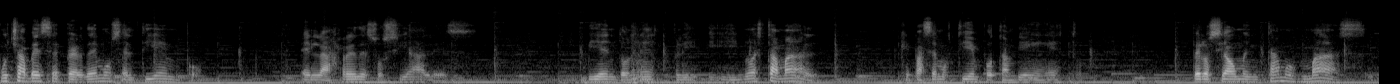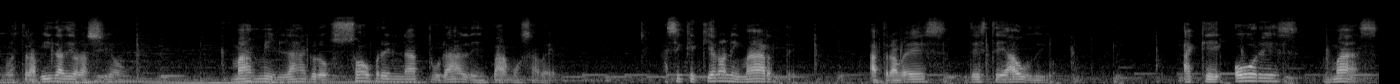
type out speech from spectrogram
Muchas veces perdemos el tiempo en las redes sociales viendo Netflix y no está mal que pasemos tiempo también en esto. Pero si aumentamos más nuestra vida de oración, más milagros sobrenaturales vamos a ver. Así que quiero animarte a través de este audio a que ores más,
